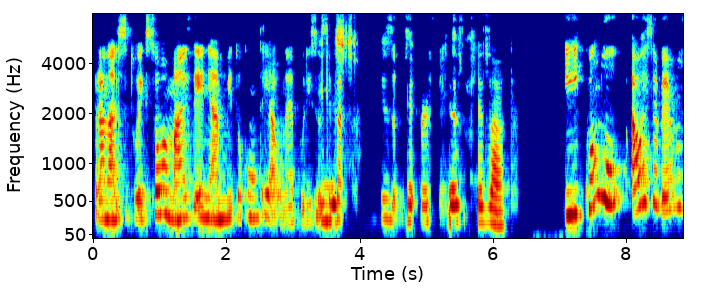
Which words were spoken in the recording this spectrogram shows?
para análise do exoma mais DNA mitocondrial, né? Por isso separei exames. É, Perfeito. Ex exato. E quando, ao recebermos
